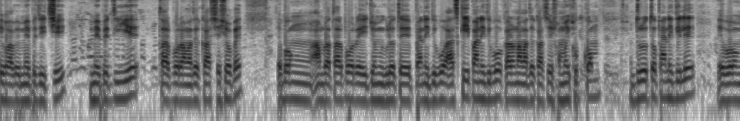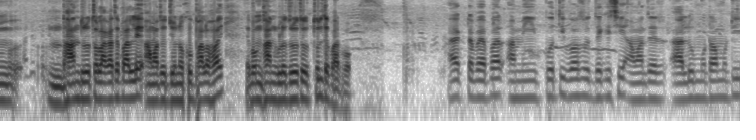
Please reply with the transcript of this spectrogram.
এভাবে মেপে দিচ্ছি। মেপে দিয়ে তারপর আমাদের কাজ শেষ হবে। এবং আমরা তারপর এই জমিগুলোতে পানি দিব। আজকেই পানি দিব, কারণ আমাদের কাছে সময় খুব কম। দ্রুত পানি দিলে এবং ধান দ্রুত লাগাতে পারলে আমাদের জন্য খুব ভালো হয় এবং ধানগুলো দ্রুত তুলতে পারব। আর একটা ব্যাপার, আমি প্রতি বছর দেখেছি আমাদের আলু মোটামুটি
